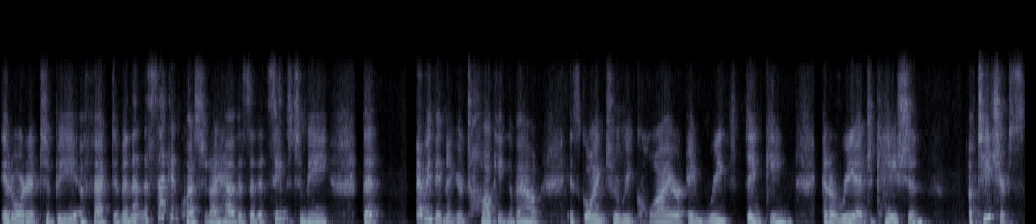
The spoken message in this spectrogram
in order to be effective? And then the second question I have is that it seems to me that everything that you're talking about is going to require a rethinking and a re-education of teachers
